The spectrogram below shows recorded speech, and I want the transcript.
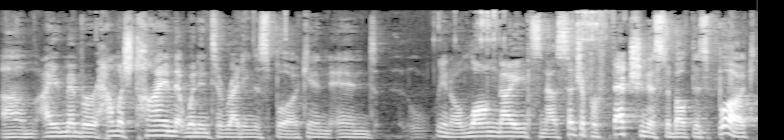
Um, I remember how much time that went into writing this book and, and you know, long nights. And I was such a perfectionist about this book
